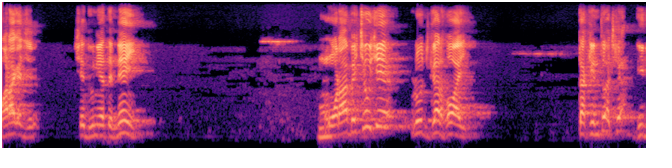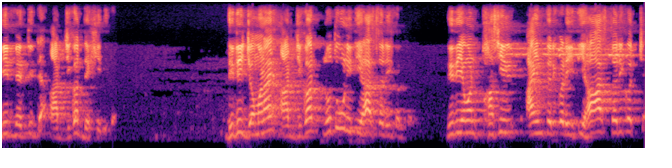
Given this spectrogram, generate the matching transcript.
মারা গেছে, সে দুনিয়াতে নেই। মরা বেচেও যে রোজগার হয়, তা কিন্তু আজকে দিদির নেতৃত্বে আর্যিকর দেখিয়ে দিল। দিদির জমানায় আর্যিকর নতুন ইতিহাস তৈরি করবে দিদি যেমন ফাঁসির আইন তৈরি করে ইতিহাস তৈরি করছে,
